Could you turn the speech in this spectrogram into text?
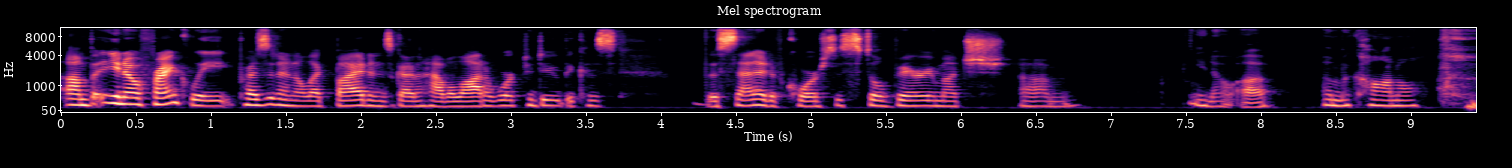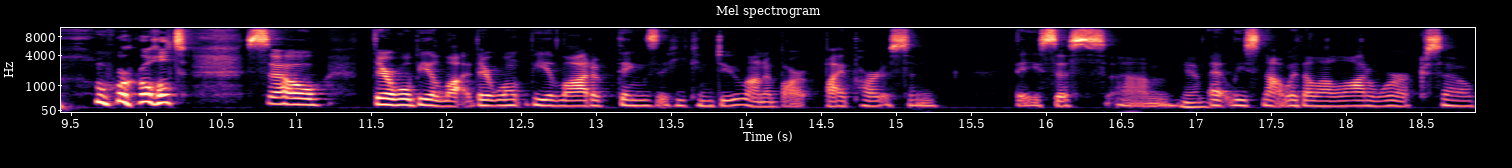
Um, but you know, frankly, President-elect Biden's going to have a lot of work to do because the Senate, of course, is still very much, um, you know, a, a McConnell world. So there will be a lot. There won't be a lot of things that he can do on a bipartisan basis, um, yeah. at least not with a lot, a lot of work. So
